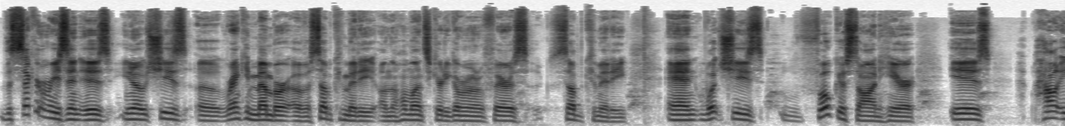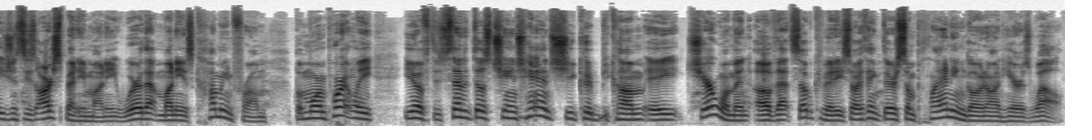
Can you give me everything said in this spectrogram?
The second reason is, you know, she's a ranking member of a subcommittee on the Homeland Security Government Affairs subcommittee. And what she's focused on here is how agencies are spending money, where that money is coming from. But more importantly, you know, if the Senate does change hands, she could become a chairwoman of that subcommittee. So I think there's some planning going on here as well.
